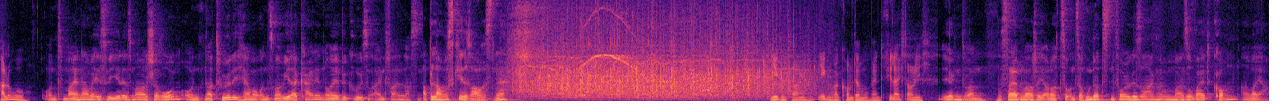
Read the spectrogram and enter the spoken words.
Hallo. Und mein Name ist wie jedes Mal Jerome und natürlich haben wir uns mal wieder keine neue Begrüßung einfallen lassen. Applaus geht raus, ne? Irgendwann, irgendwann kommt der Moment. Vielleicht auch nicht. Irgendwann. Das werden wir wahrscheinlich auch noch zu unserer hundertsten Folge sagen, wenn wir mal so weit kommen. Aber ja.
